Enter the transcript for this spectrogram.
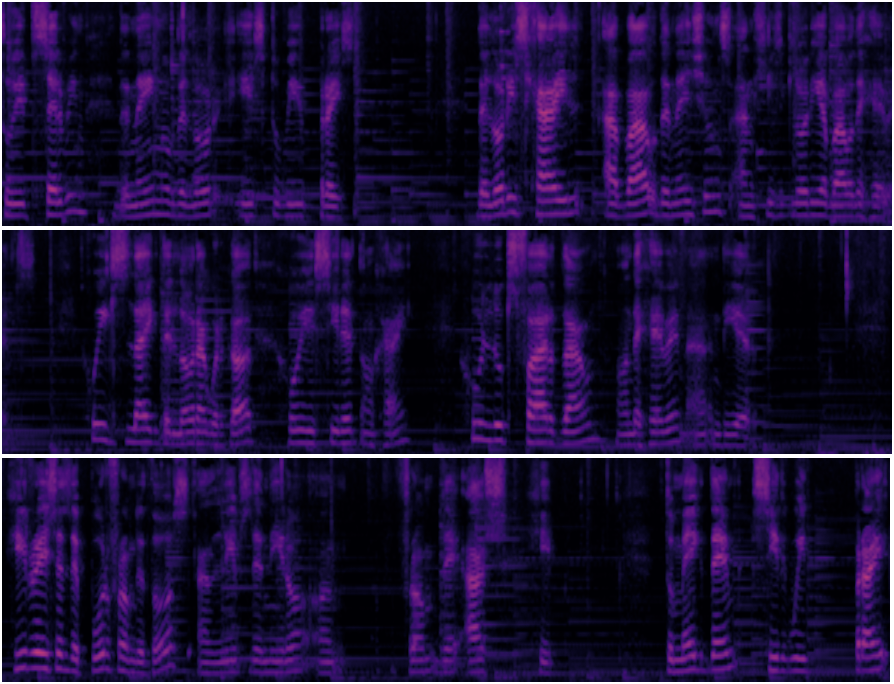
to its serving, the name of the Lord is to be praised. The Lord is high above the nations, and his glory above the heavens. Who is like the Lord our God, who is seated on high, who looks far down on the heaven and the earth? He raises the poor from the dust and lifts the needy on from the ash heap, to make them sit with pri-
